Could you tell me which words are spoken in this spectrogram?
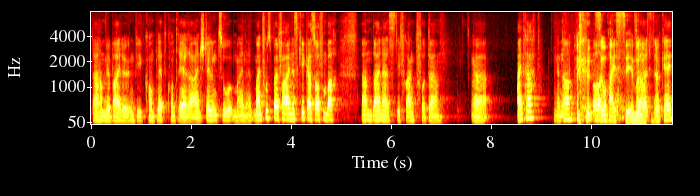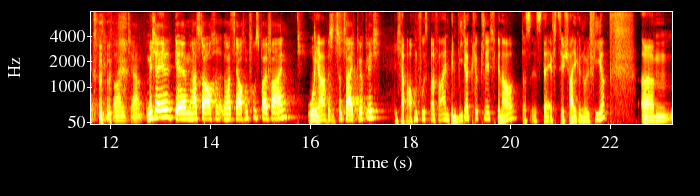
Da haben wir beide irgendwie komplett konträre Einstellung zu. Meine, mein Fußballverein ist Kickers Offenbach, ähm, deiner ist die Frankfurter äh, Eintracht. Genau. so heißt sie immer. So heißt sie, okay. Und ja, Michael, ähm, hast du auch, du hast ja auch einen Fußballverein. Oh ja. Du bist zurzeit glücklich. Ich habe auch einen Fußballverein, bin wieder glücklich, genau. Das ist der FC Schalke 04. Ähm,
